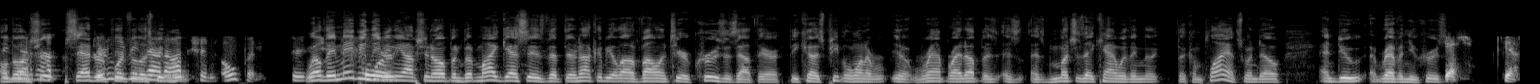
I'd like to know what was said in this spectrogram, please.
although I'm sure op- sad to report for those that people. option who, open. Well, they may be leaving the option open, but my guess is that there are not going to be a lot of volunteer cruises out there because people want to, you know, ramp right up as, as, as much as they can within the, the compliance window and do revenue cruises. Yes, yes.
